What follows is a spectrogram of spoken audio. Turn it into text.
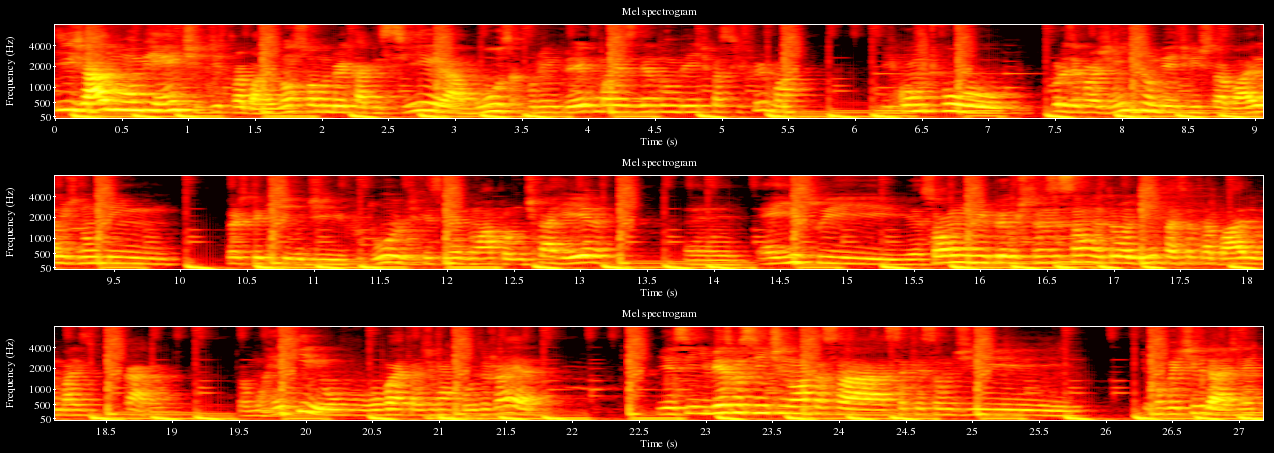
E já no ambiente de trabalho, não só no mercado em si, a busca por um emprego, mas dentro do ambiente para se firmar. E como, tipo, por exemplo, a gente no ambiente que a gente trabalha, a gente não tem perspectiva de futuro, de crescimento, não há plano de carreira. É, é isso e é só um emprego de transição, entrou ali, faz seu trabalho, mas, cara, vai morrer aqui, ou, ou vai atrás de alguma coisa ou já era. E, assim, mesmo assim a gente nota essa, essa questão de, de competitividade, né?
